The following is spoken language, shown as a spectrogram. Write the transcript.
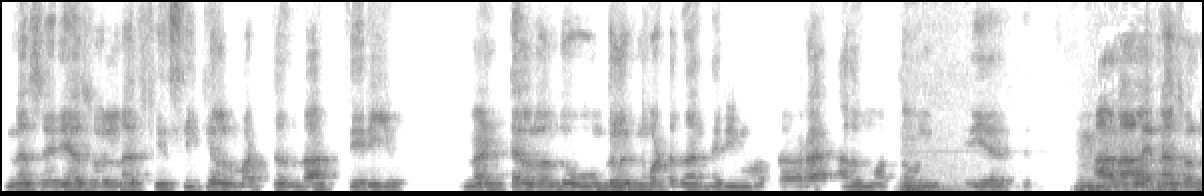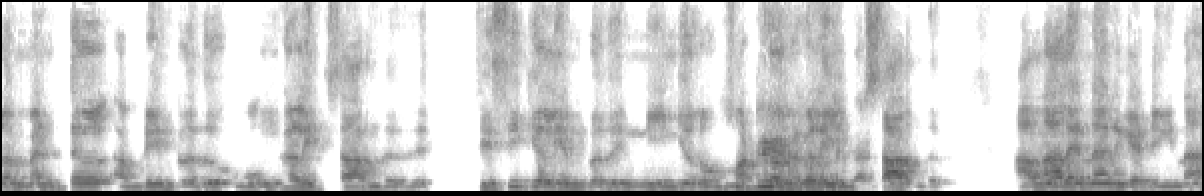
இன்னும் சரியா சொல்லணும்னா பிசிக்கல் மட்டும்தான் தெரியும். மென்டல் வந்து உங்களுக்கு மட்டும்தான் தெரியுமோ தவிர அது மத்தவங்களுக்கு தெரியாது. அதனால என்ன சொன்னா மென்டல் அப்படின்றது உங்களை சார்ந்தது. பிசிக்கல் என்பது நீங்களும் மற்றவர்களையும் சார்ந்தது. அதனால என்னன்னு கேட்டீங்கன்னா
